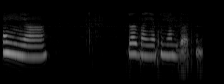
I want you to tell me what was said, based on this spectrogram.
Oğlum ya. Birazdan yatacağım zaten.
